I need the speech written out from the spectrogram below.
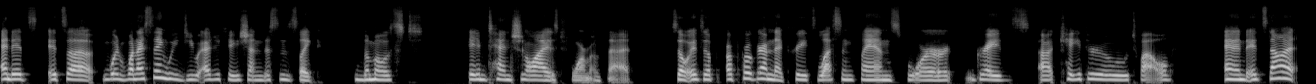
And it's it's a when when I say we do education, this is like the most intentionalized form of that. So it's a, a program that creates lesson plans for grades uh, K through 12. And it's not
